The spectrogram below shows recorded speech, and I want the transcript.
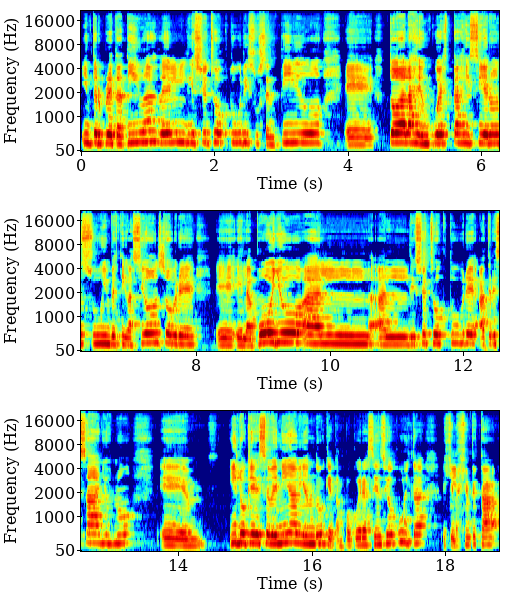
interpretativas del 18 de octubre y su sentido. Eh, todas las encuestas hicieron su investigación sobre eh, el apoyo al, 18 de octubre a tres años, ¿no? Eh, y lo que se venía viendo, que tampoco era ciencia oculta, es que la gente está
